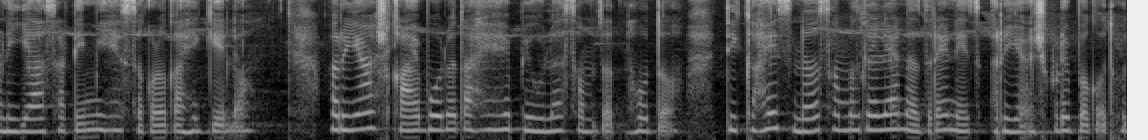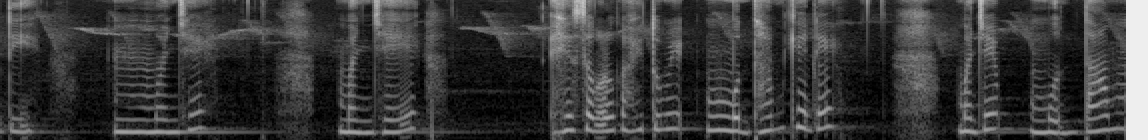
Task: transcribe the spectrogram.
आणि यासाठी मी हे सगळं काही केलं. रियांश काय बोलत आहे हे पिहूला समजत नव्हतं. ती काहीच न समजलेल्या नजरेनेच रियांशकडे बघत होती. म्हणजे? म्हणजे हे सगळं काही तुम्ही मुद्दाम केले? म्हणजे मुद्दाम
